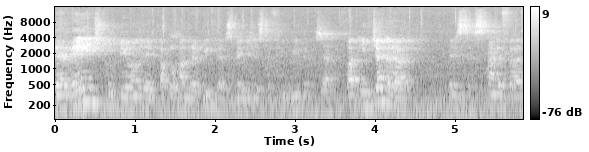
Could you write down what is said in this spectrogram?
Their range could be only a couple hundred meters, maybe just a few meters. Yeah. But in general, there's this kind of a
